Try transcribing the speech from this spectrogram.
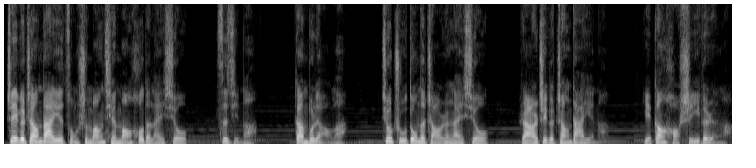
这个张大爷总是忙前忙后的来修，自己呢。干不了了，就主动的找人来修。然而这个张大爷呢，也刚好是一个人啊，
